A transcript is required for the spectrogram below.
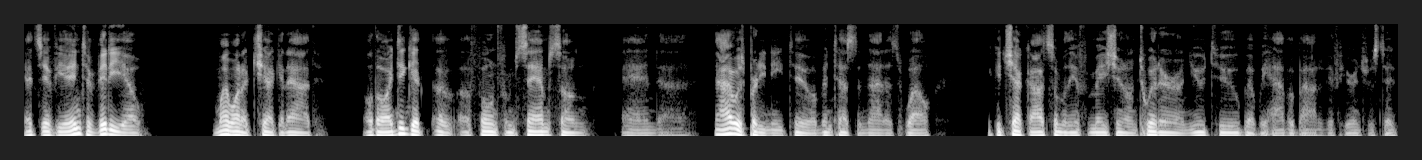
It's if you're into video, you might want to check it out. Although I did get a, a phone from Samsung, and uh, that was pretty neat too. I've been testing that as well. You could check out some of the information on Twitter on YouTube that we have about it if you're interested.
